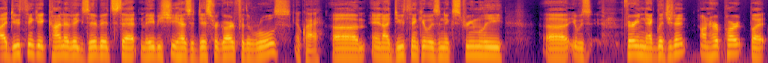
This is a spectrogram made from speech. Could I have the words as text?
I do think it kind of exhibits that maybe she has a disregard for the rules. Okay. Um, and I do think it was an extremely, uh, it was very negligent on her part. But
